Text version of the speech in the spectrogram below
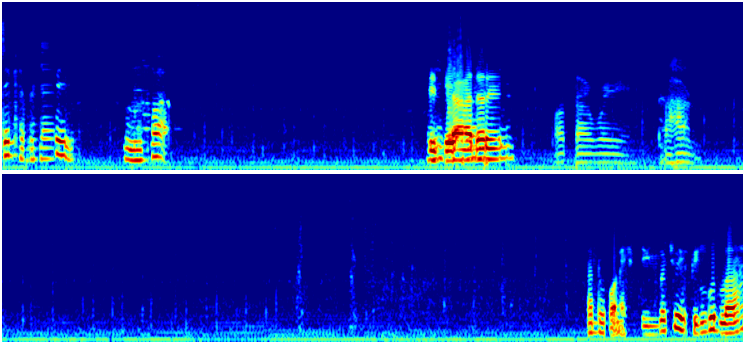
Jack apa siapa? Lupa. Itu yang ada. OTW, tahan. Aduh koneksi gue cuy, ping gue 200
